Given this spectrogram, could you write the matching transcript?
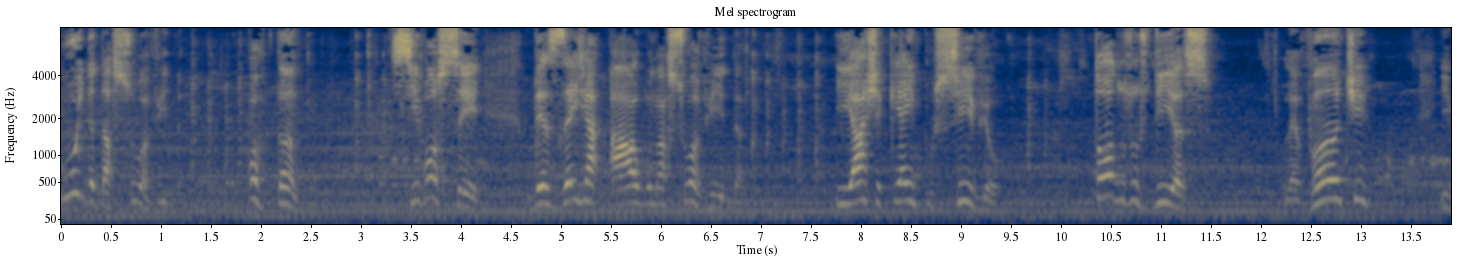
cuida da sua vida. Portanto, se você deseja algo na sua vida e acha que é impossível, todos os dias levante e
